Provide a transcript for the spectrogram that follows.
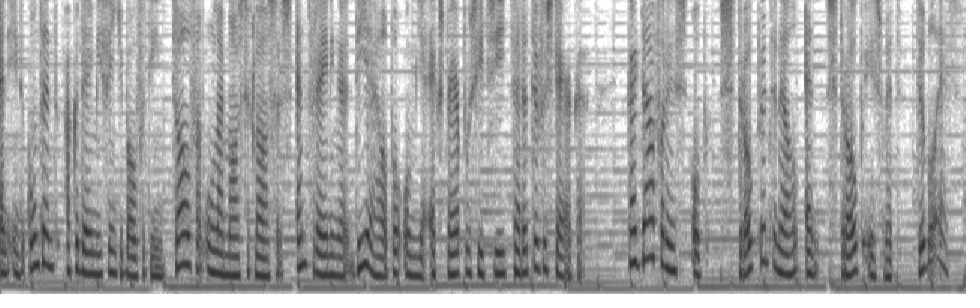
En in de Content Academie vind je bovendien tal van online masterclasses en trainingen die je helpen om je expertpositie verder te versterken. Kijk daarvoor eens op stroop.nl en stroop is met dubbel S.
